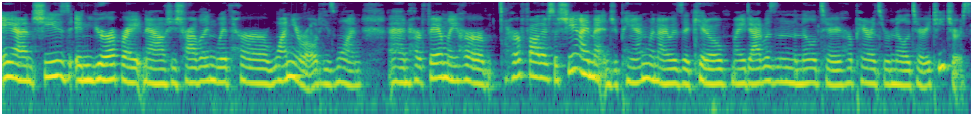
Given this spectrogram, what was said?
and she's in Europe right now. She's traveling with her one year old. He's one, and her family. Her her father. So she and I met in Japan when I was a kiddo. My dad was in the military. Her parents were military teachers,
